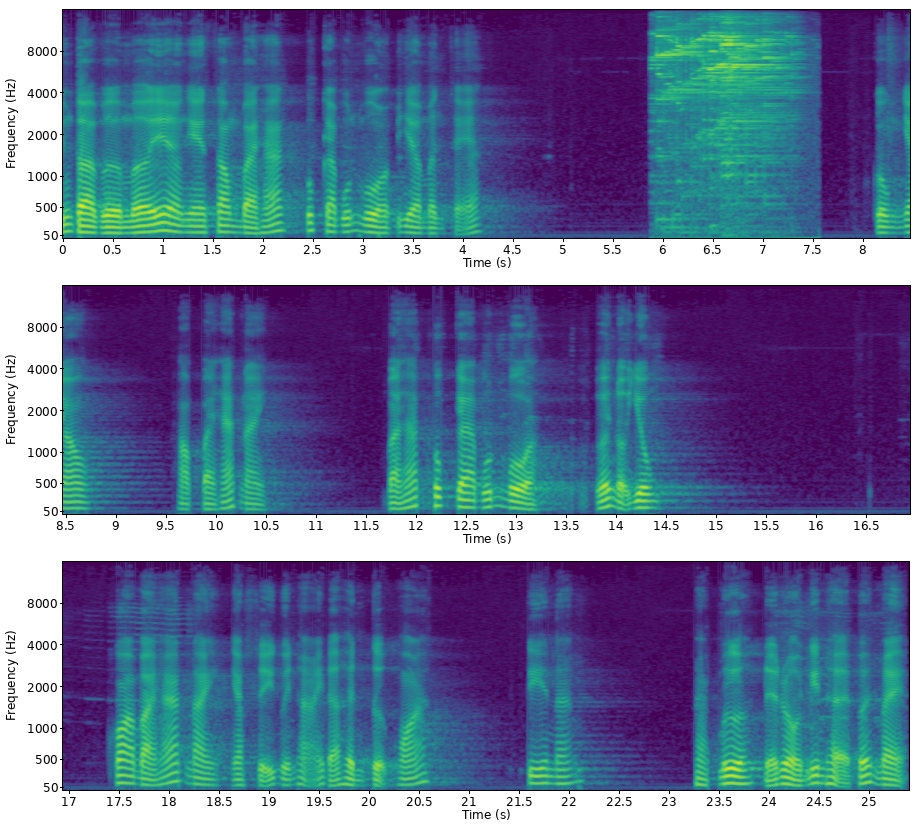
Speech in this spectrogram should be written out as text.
Chúng ta vừa mới ờ, nghe xong bài hát khúc ca bốn mùa, bây giờ mình sẽ cùng nhau học bài hát này. Bài hát khúc ca bốn mùa với nội dung qua bài hát này, nhạc sĩ Nguyễn Hải đã hình tượng hóa tia nắng, hạt mưa để rồi liên hệ với mẹ,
